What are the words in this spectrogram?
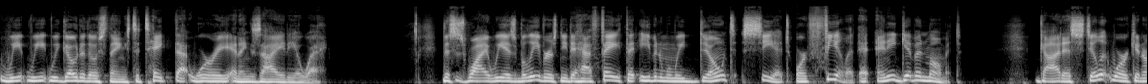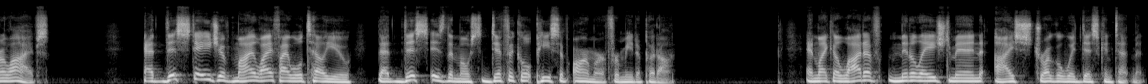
we, we, we go to those things to take that worry and anxiety away. This is why we as believers need to have faith that even when we don't see it or feel it at any given moment, God is still at work in our lives. At this stage of my life, I will tell you that this is the most difficult piece of armor for me to put on. And like a lot of middle aged men, I struggle with discontentment.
